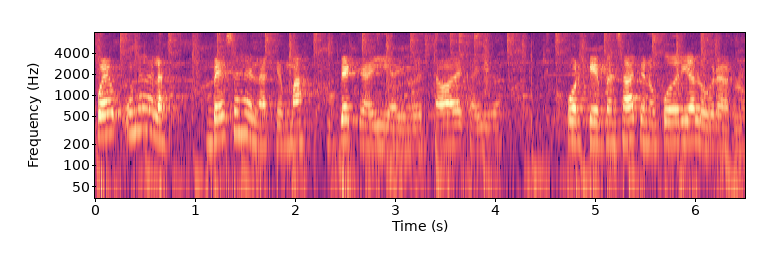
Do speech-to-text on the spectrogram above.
fue una de las veces en las que más decaía, yo estaba decaída porque pensaba que no podría lograrlo.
